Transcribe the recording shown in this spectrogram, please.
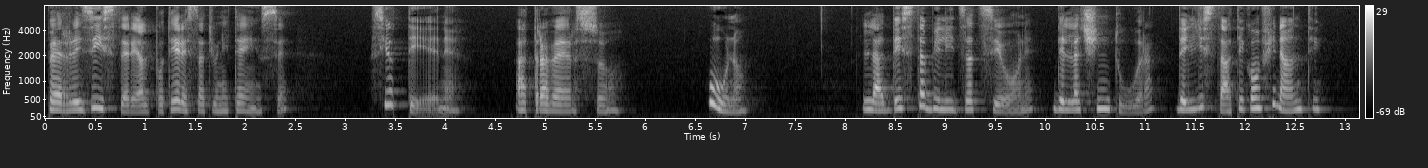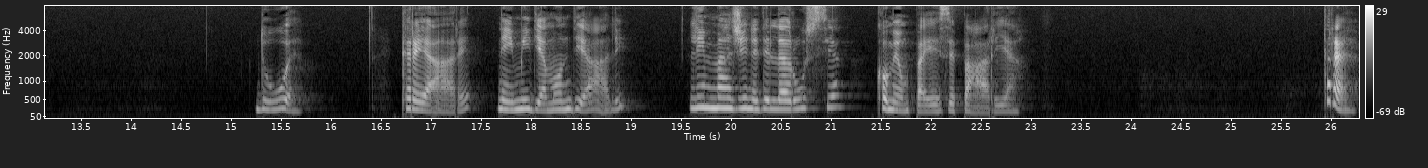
per resistere al potere statunitense, si ottiene attraverso 1. La destabilizzazione della cintura degli stati confinanti. 2. Creare nei media mondiali l'immagine della Russia come un paese paria. 3.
